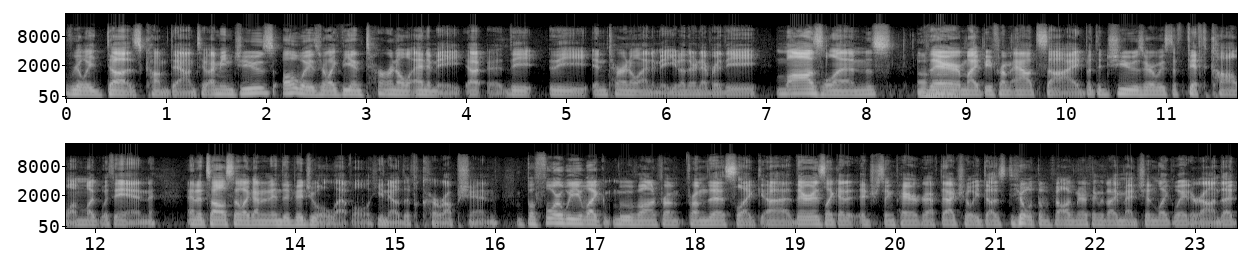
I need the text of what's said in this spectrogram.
really does come down to. I mean, Jews always are like the internal enemy, uh, the the internal enemy. You know, they're never the Muslims. There might be from outside, but the Jews are always the fifth column, like within. And it's also like on an individual level, you know, the corruption. Before we like move on from from this, like uh, there is like an interesting paragraph that actually does deal with the Wagner thing that I mentioned like later on that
